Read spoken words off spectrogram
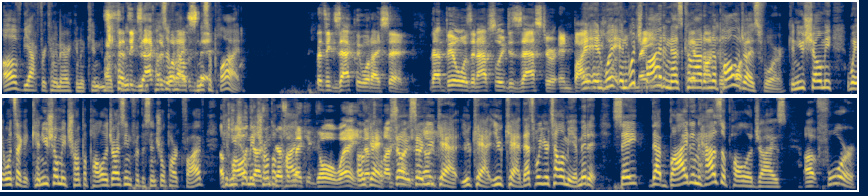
of the African American uh, community exactly because of what how I it was said. misapplied. That's exactly what I said. That bill was an absolute disaster, and Biden. And, and, and which Biden has come out and head honcho on it. apologized for? Can you show me? Wait one second. Can you show me Trump apologizing for the Central Park Five? Can you show me Apologizing Trump doesn't api- make it go away. That's Okay, what I'm so so you can't, you can't, you can't. That's what you're telling me. Admit it. Say that Biden has apologized uh, for,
